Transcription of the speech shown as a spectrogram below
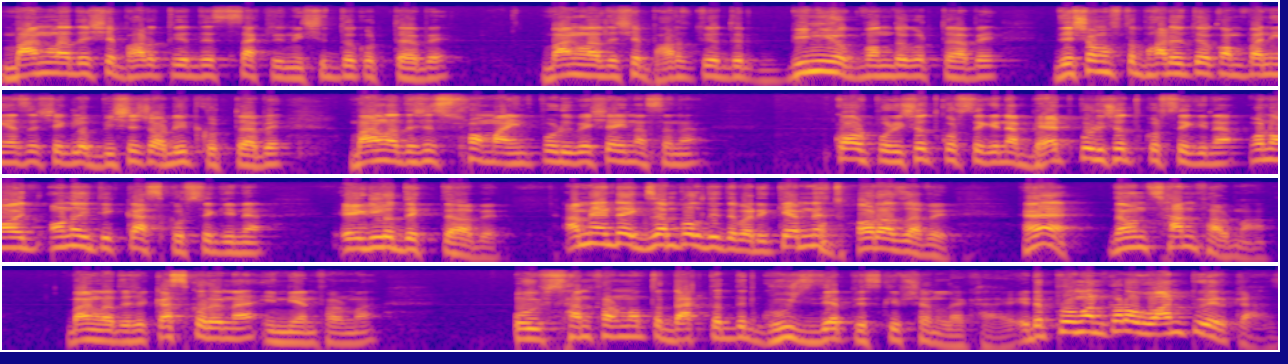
বাংলাদেশে ভারতীয়দের চাকরি নিষিদ্ধ করতে হবে। বাংলাদেশে ভারতীয়দের বিনিয়োগ বন্ধ করতে হবে। যে সমস্ত ভারতীয় কোম্পানি আছে, সেগুলো বিশেষ অডিট করতে হবে। বাংলাদেশের শ্রম আইন পরিবেশ আইন আছে না? কর পরিশোধ করছে কিনা? ভ্যাট পরিশোধ করছে কিনা? কোনো অনৈ- অনৈতিক কাজ করছে কিনা? এগুলো দেখতে হবে। আমি একটা এক্সাম্পল দিতে পারি, কেমনে ধরা যাবে? হ্যাঁ যেমন সান ফার্মা বাংলাদেশে কাজ করে না ইন্ডিয়ান ফার্মা ওই সান ফার্মা তো ডাক্তারদের ঘুষ দিয়ে প্রেসক্রিপশন লেখা হয় এটা প্রমাণ করা ওয়ান টু এর কাজ।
